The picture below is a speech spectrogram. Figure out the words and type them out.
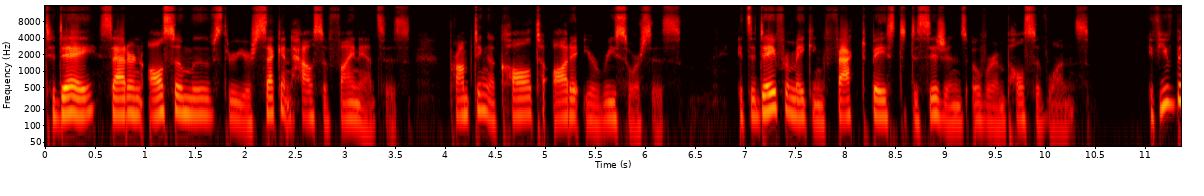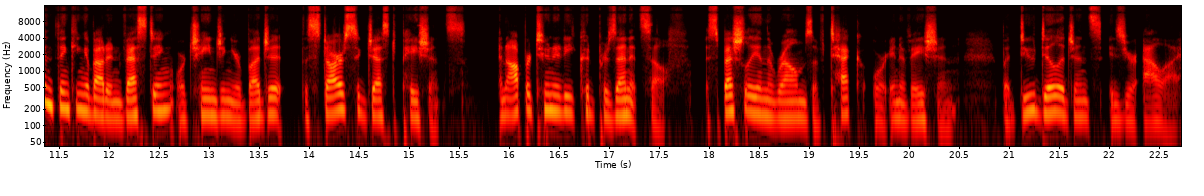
Today, Saturn also moves through your second house of finances, prompting a call to audit your resources. It's a day for making fact based decisions over impulsive ones. If you've been thinking about investing or changing your budget, the stars suggest patience an opportunity could present itself, especially in the realms of tech or innovation, but due diligence is your ally.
